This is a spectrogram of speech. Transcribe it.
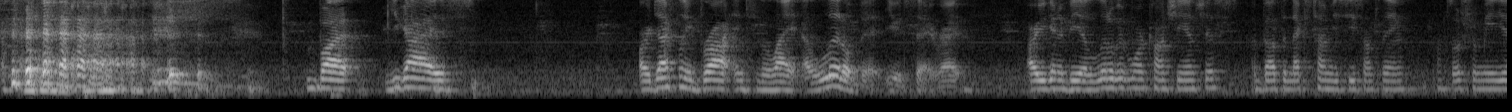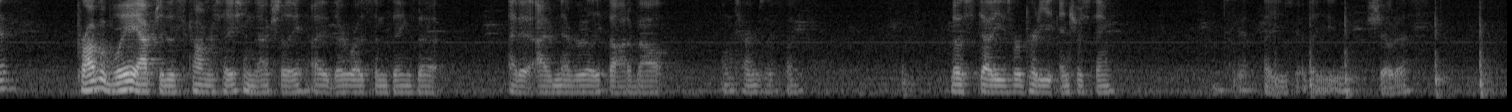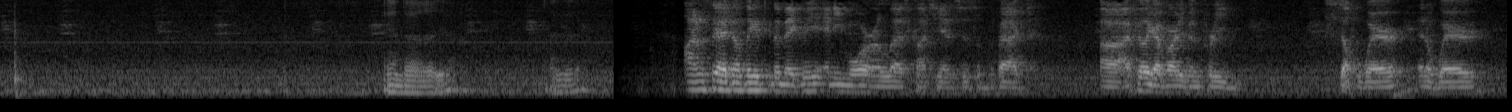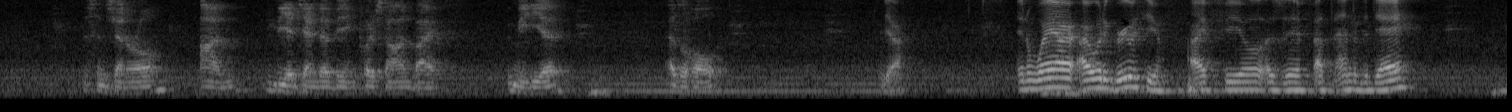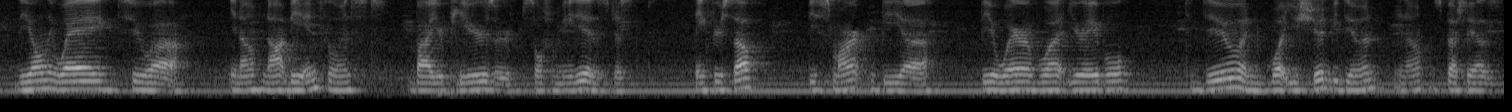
But you guys are definitely brought into the light a little bit, you would say, right? Are you going to be a little bit more conscientious about the next time you see something on social media? Probably after this conversation, actually, I, there was some things that I did, I've never really thought about in terms of like those studies were pretty interesting That's good. that you that you showed us. And uh, yeah, that's it. Honestly, I don't think it's going to make me any more or less conscientious of the fact. Uh, I feel like I've already been pretty self-aware and aware, just in general, on the agenda being pushed on by the media as a whole. Yeah. In a way, I, I would agree with you. I feel as if at the end of the day, the only way to, uh, you know, not be influenced by your peers or social media is just think for yourself, be smart, be uh, be aware of what you're able to do and what you should be doing. You know, especially as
